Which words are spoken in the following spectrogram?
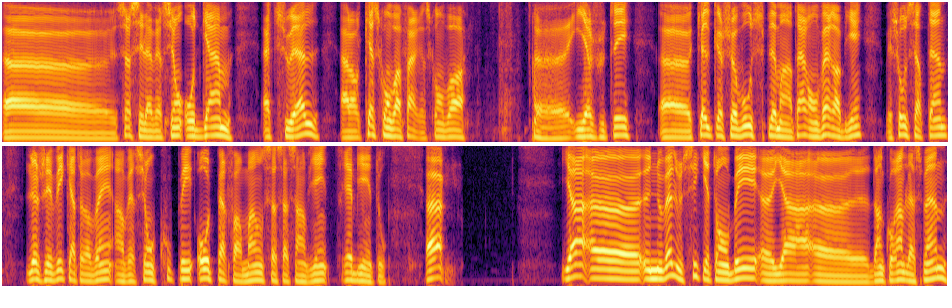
ça, c'est la version haut de gamme actuelle. Alors, qu'est-ce qu'on va faire? Est-ce qu'on va y ajouter euh, quelques chevaux supplémentaires. On verra bien. Mais chose certaine, le GV80 en version coupée haute performance, ça, ça s'en vient très bientôt. Euh, il y a euh, une nouvelle aussi qui est tombée il y a dans le courant de la semaine,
